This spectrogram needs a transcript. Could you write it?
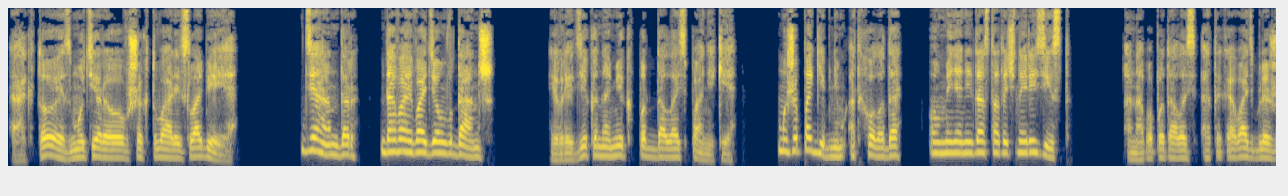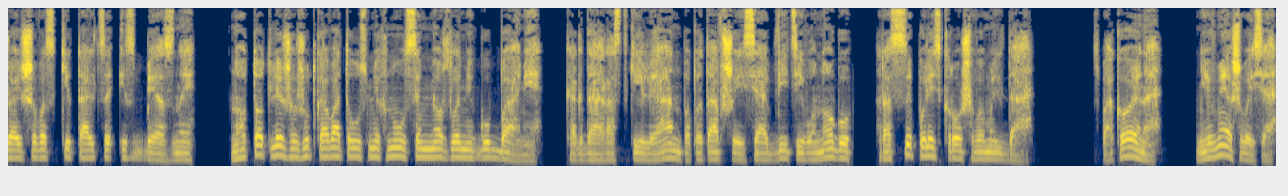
А кто из мутировавших тварей слабее? Диандр, давай войдем в данж. Эвредика на миг поддалась панике. Мы же погибнем от холода. У меня недостаточный резист. Она попыталась атаковать ближайшего скитальца из бездны, но тот лишь жутковато усмехнулся мерзлыми губами, когда ростки лиан, попытавшиеся обвить его ногу, рассыпались крошевом льда. «Спокойно, не вмешивайся.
